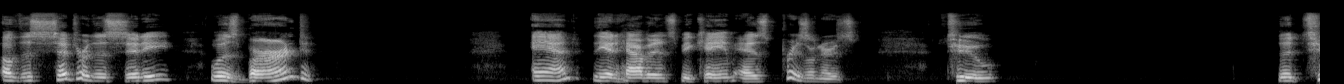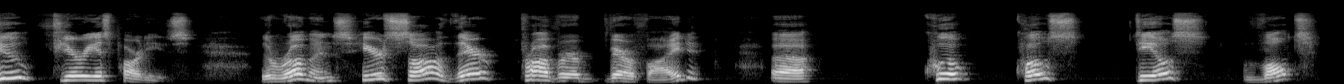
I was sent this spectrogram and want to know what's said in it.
of the center of the city was burned, and the inhabitants became as prisoners to the two furious parties. The Romans here saw their proverb verified. Uh, quos Dios vult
